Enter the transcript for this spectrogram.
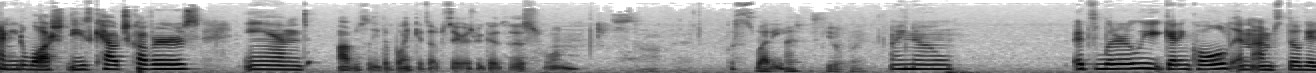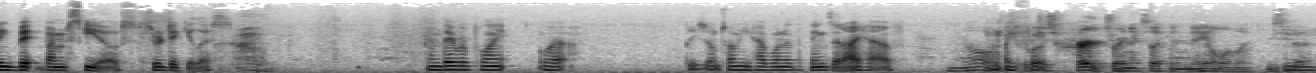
I need to wash these couch covers and obviously the blankets upstairs because this one was sweaty. Nice mosquito bite. I know. It's literally getting cold and I'm still getting bit by mosquitoes. It's ridiculous. And they were playing. What? Please don't tell me you have one of the things that I have. No, my it, foot. just hurts right next to like a nail on my. You see Mm.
